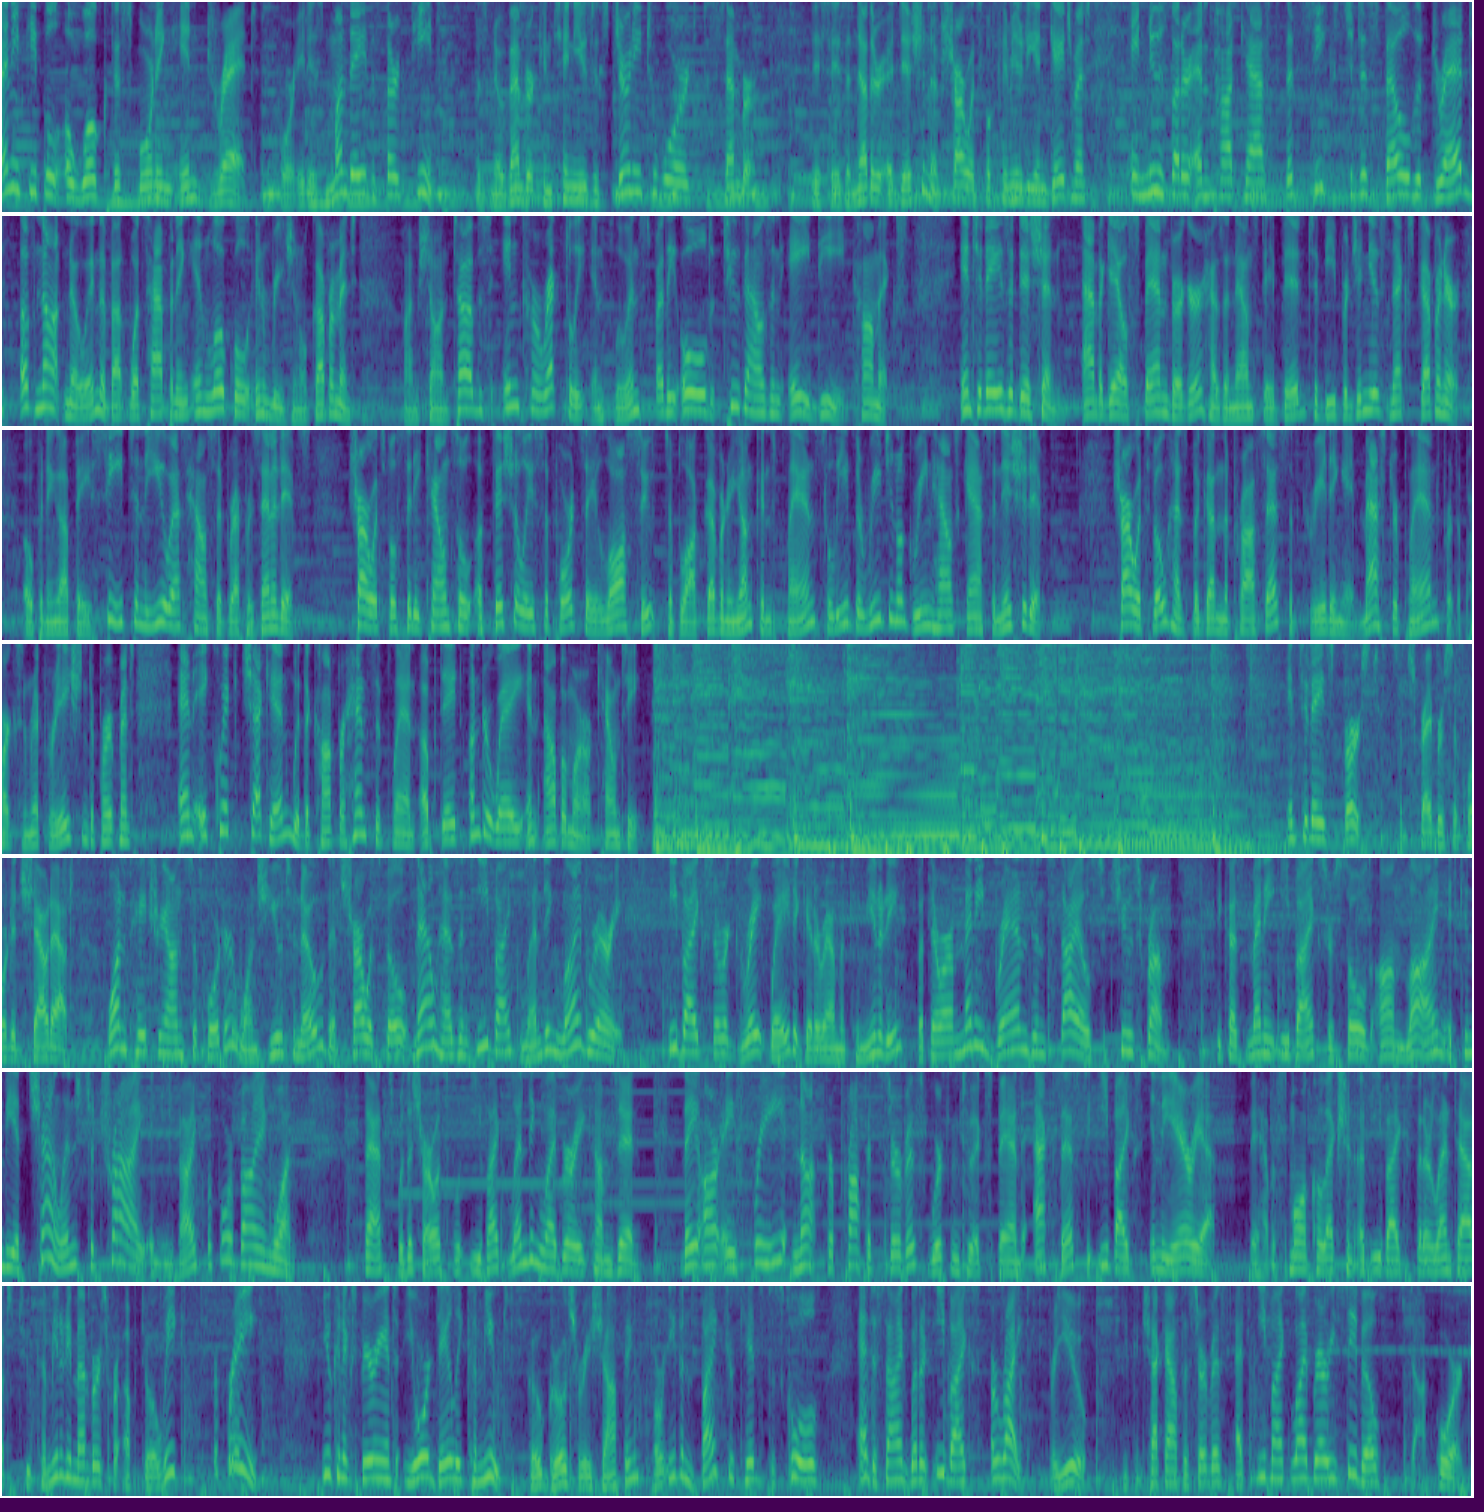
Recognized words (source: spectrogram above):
many people awoke this morning in dread, for it is Monday the 13th, as November continues its journey toward December. This is another edition of Charlottesville Community Engagement, a newsletter and podcast that seeks to dispel the dread of not knowing about what's happening in local and regional government. I'm Sean Tubbs, incorrectly influenced by the old 2000 AD comics. In today's edition, Abigail Spanberger has announced a bid to be Virginia's next governor, opening up a seat in the U.S. House of Representatives. Charlottesville City Council officially supports a lawsuit to block Governor Youngkin's plans to leave the Regional Greenhouse Gas Initiative. Charlottesville has begun the process of creating a master plan for the Parks and Recreation Department, and a quick check in with the comprehensive plan update underway in Albemarle County. In today's first subscriber supported shoutout, one Patreon supporter wants you to know that Charlottesville now has an e bike lending library. E bikes are a great way to get around the community, but there are many brands and styles to choose from. Because many e bikes are sold online, it can be a challenge to try an e bike before buying one. That's where the Charlottesville e bike lending library comes in. They are a free, not for profit service working to expand access to e bikes in the area. They have a small collection of e bikes that are lent out to community members for up to a week for free. You can experience your daily commute, go grocery shopping, or even bike your kids to school and decide whether e bikes are right for you. You can check out the service at ebikelibraryseville.org.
